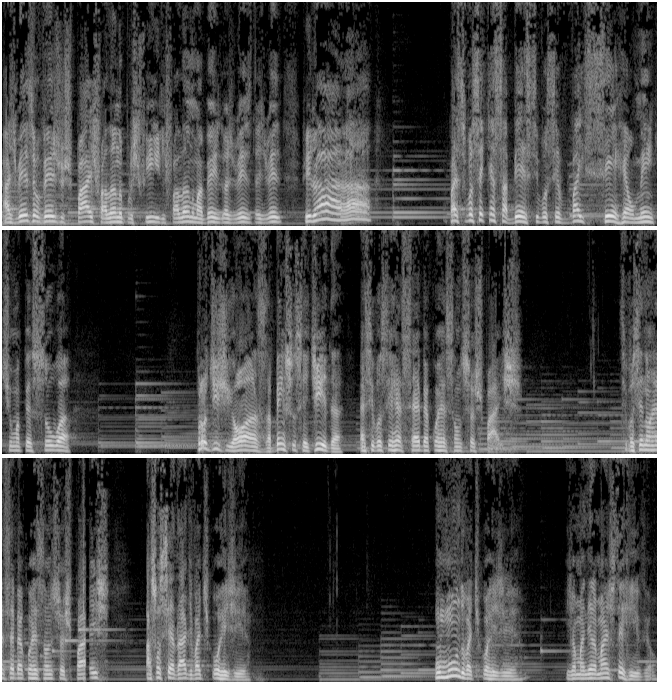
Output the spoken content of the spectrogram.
Às vezes eu vejo os pais falando para os filhos, falando uma vez, duas vezes, três vezes. Filho, ah, ah. Pai, se você quer saber se você vai ser realmente uma pessoa prodigiosa, bem-sucedida, é se você recebe a correção dos seus pais. Se você não recebe a correção dos seus pais, a sociedade vai te corrigir. O mundo vai te corrigir de uma maneira mais terrível.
